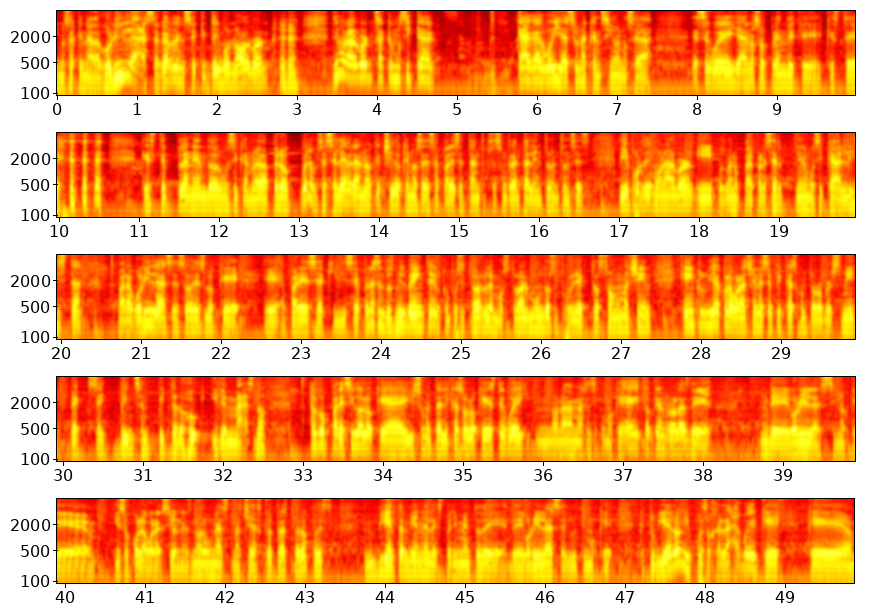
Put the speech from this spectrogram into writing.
y no saque nada. Gorilas, agárrense que Damon Albarn. Damon Albarn saca música caga, güey, y hace una canción, o sea, ese güey ya no sorprende que, esté que esté planeando música nueva, pero bueno, se celebra, ¿no? Qué chido que no se desaparece tanto, pues es un gran talento, entonces bien por Damon Albarn y pues bueno, al parecer tiene música lista para gorilas, eso es lo que eh, aparece aquí. Dice, apenas en 2020 el compositor le mostró al mundo su proyecto Song Machine, que incluía colaboraciones épicas junto a Robert Smith, Beck, Saint Vincent, Peter Hook y demás, ¿no? Algo parecido a lo que hizo Metallica, solo que este güey no nada más así como que, hey, toquen rolas de, de gorilas, sino que hizo colaboraciones, ¿no? Algunas más chidas que otras, pero pues bien también el experimento de, de gorilas, el último que, que, tuvieron, y pues ojalá, güey, que, que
